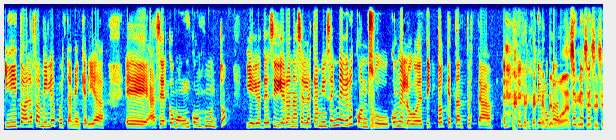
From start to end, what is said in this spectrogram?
Y toda la familia pues también quería eh, hacer como un conjunto y ellos decidieron hacer la camisa en negro con su con el logo de TikTok que tanto está de moda. sí, sí, sí,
